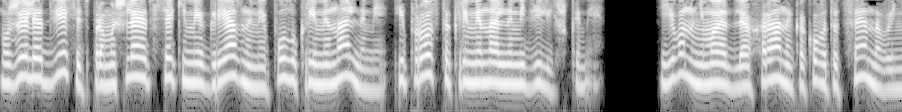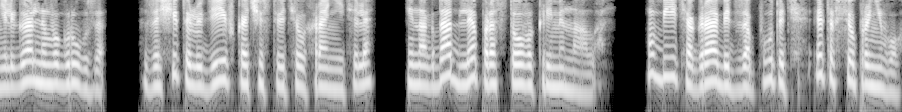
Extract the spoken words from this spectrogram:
Уже лет десять промышляет всякими грязными, полукриминальными и просто криминальными делишками. Его нанимают для охраны какого-то ценного и нелегального груза, защиты людей в качестве телохранителя, иногда для простого криминала. Убить, ограбить, запутать — это все про него.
